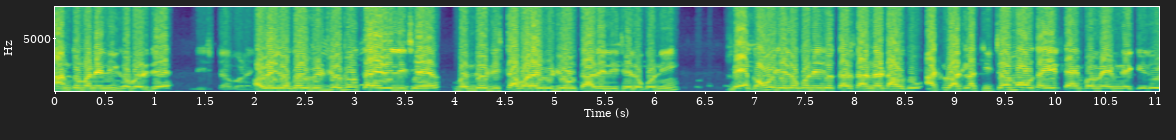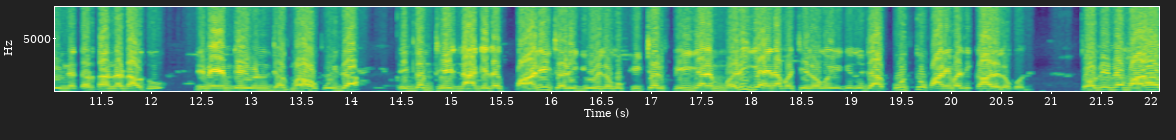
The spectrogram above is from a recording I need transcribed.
નામ તો મને નહીં ખબર છે. હવે એ વીડિયો બી ઉતારેલી છે. બંને ડિસ્ટા વાળા વીડિયો ઉતારેલી છે લોકોની. મેં કહું જે લોકોને જો તરતા નટ આવતું. આટલું આટલા કિચડમાં આવતા, એ ટાઈમ પર મેં એમને કીધું, એમને તરતા નટ આવતું. એમે એમ કે એમને ઝકમરાવ એકદમ ઠેઠ નાકે તક પાણી ચડી ગયું, એ લોકો કિચડ પી ગયા અને મરી ગયા. એના પછી એ લોકોએ કીધું, જા કૂદ તું પાણીમાંથી કાઢ એ લોકોને. તો બી મેં મારા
